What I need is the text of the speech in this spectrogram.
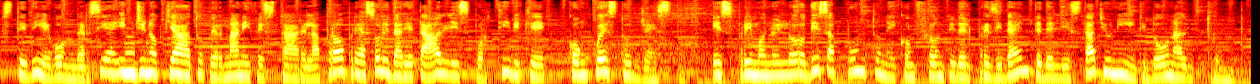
Stevie Wonder si è inginocchiato per manifestare la propria solidarietà agli sportivi che, con questo gesto, esprimono il loro disappunto nei confronti del presidente degli Stati Uniti Donald Trump.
